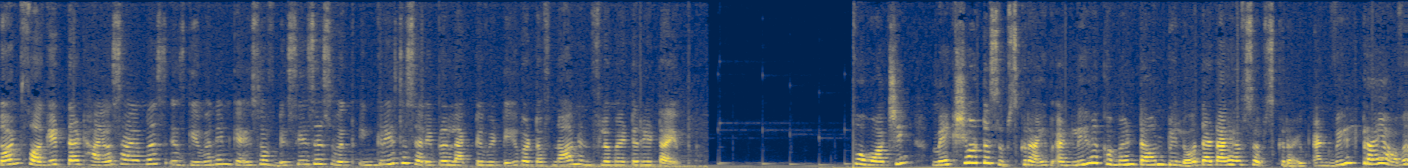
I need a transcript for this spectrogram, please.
Don't forget that hyoscyamus is given in case of diseases with increased cerebral activity but of non-inflammatory type for watching. Make sure to subscribe and leave a comment down below that I have subscribed and we'll try our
